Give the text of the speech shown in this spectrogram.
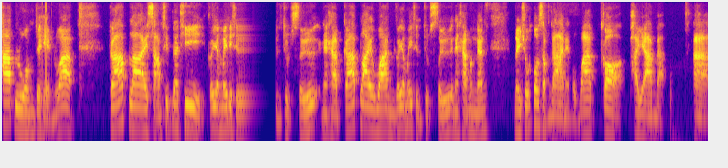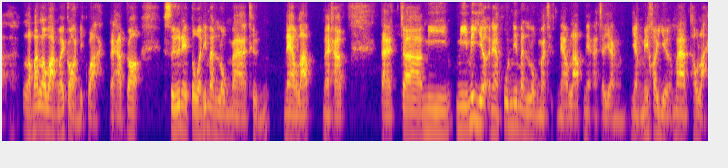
ภาพรวมจะเห็นว่า กราฟไลน์30 นาทีก็ยังไม่ได้ถึงจุดซื้อนะครับ กราฟรายวันก็ยังไม่ถึงจุดซื้อนะครับดังนั้นในช่วงต้นสัปดาห์เนี่ยผมว่าก็พยายามแบบอ่าระมัดระวังไว้ก่อนดีกว่านะครับ ก็ซื้อในตัวที่มันลงมาถึงแนวรับนะครับ แต่จะมีมีไม่เยอะนะหุ้นที่มันลงมาถึงแนวรับเนี่ยอาจจะยังยังไม่ค่อยเยอะมากเท่าไหร่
